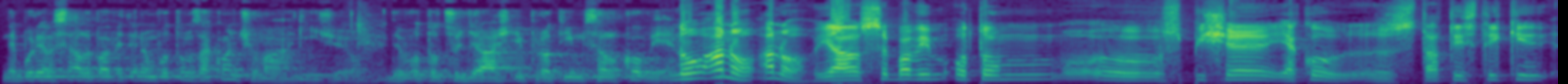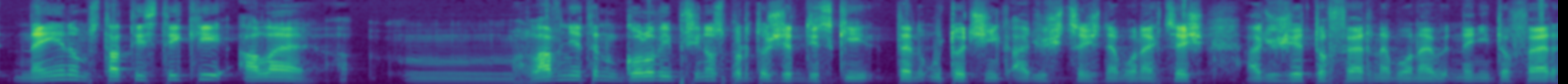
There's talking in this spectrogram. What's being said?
Nebudeme se ale bavit jenom o tom zakončování, že jo? Nebo to, co děláš i pro tým celkově. No ano, ano, já se bavím o tom eh, spíše jako statistiky, nejenom statistiky, ale Mm, hlavně ten golový přínos, protože vždycky ten útočník, ať už chceš nebo nechceš, ať už je to fair nebo ne, není to fair,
